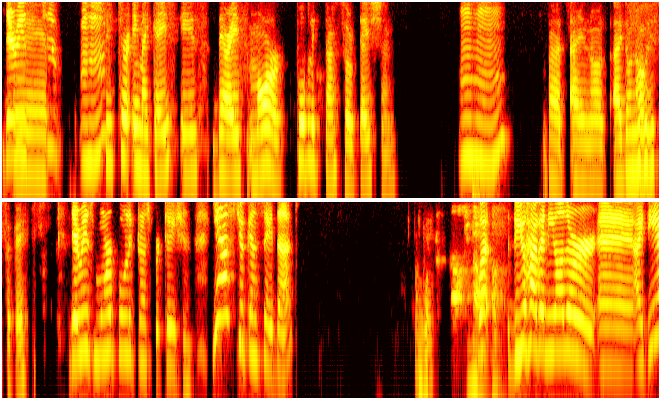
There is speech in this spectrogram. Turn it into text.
There is Uh, too, Mhm. Teacher, in my case, is there is more public transportation, Mm-hmm. but I know I don't know it's okay. There is more public transportation. Yes, you can say that. Okay. Enough. What do you have any other uh, idea?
